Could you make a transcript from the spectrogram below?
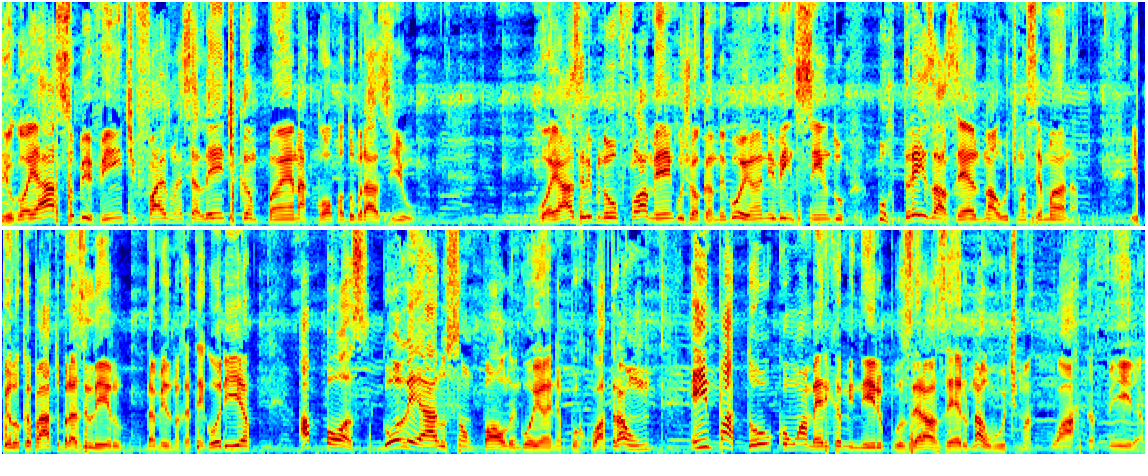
E o Goiás Sub-20 faz uma excelente campanha na Copa do Brasil. Goiás eliminou o Flamengo jogando em Goiânia e vencendo por 3 a 0 na última semana. E pelo Campeonato Brasileiro da mesma categoria, após golear o São Paulo em Goiânia por 4 a 1, empatou com o América Mineiro por 0 a 0 na última quarta-feira.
